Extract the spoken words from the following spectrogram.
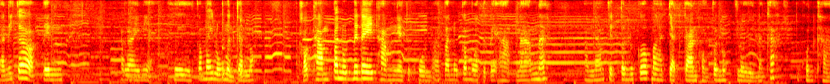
อันนี้ก็เป็นอะไรเนี่ยเออก็ไม่รู้เหมือนกันเนาะเขาทำป้านุชไม่ได้ทำไงทุกคนป้านุชก็มัวแต่ไปอาบน้ำนะอาบน้ำเสร็จป้านุชก็มาจัดการของป้านุชเลยนะคะ ทุกคนขา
